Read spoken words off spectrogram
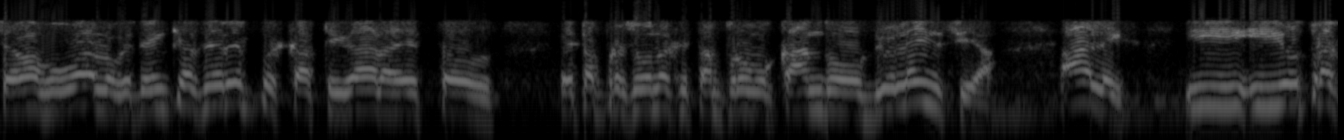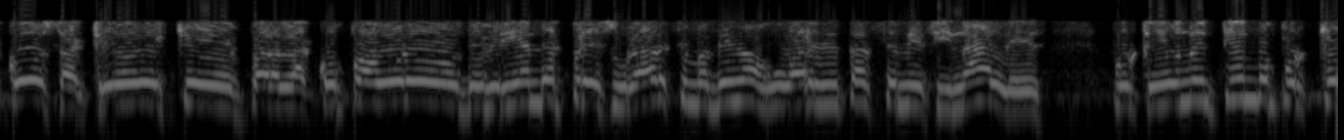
se va a jugar. Lo que tienen que hacer es pues castigar a estos estas personas que están provocando violencia. Alex, y, y otra cosa, creo de que para la Copa Oro deberían de apresurarse más bien a jugar estas semifinales, porque yo no entiendo por qué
